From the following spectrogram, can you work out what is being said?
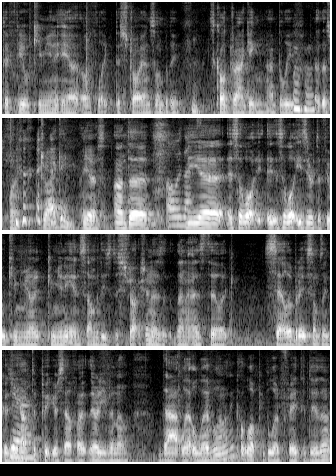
to feel community out of like destroying somebody. It's called dragging, I believe, at this point. Dragging. yes, and uh, Oh, the uh, it's a lot it's a lot easier to feel commu- community in somebody's destruction as than it is to like celebrate something because you have to put yourself out there even on that little level, and I think a lot of people are afraid to do that.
